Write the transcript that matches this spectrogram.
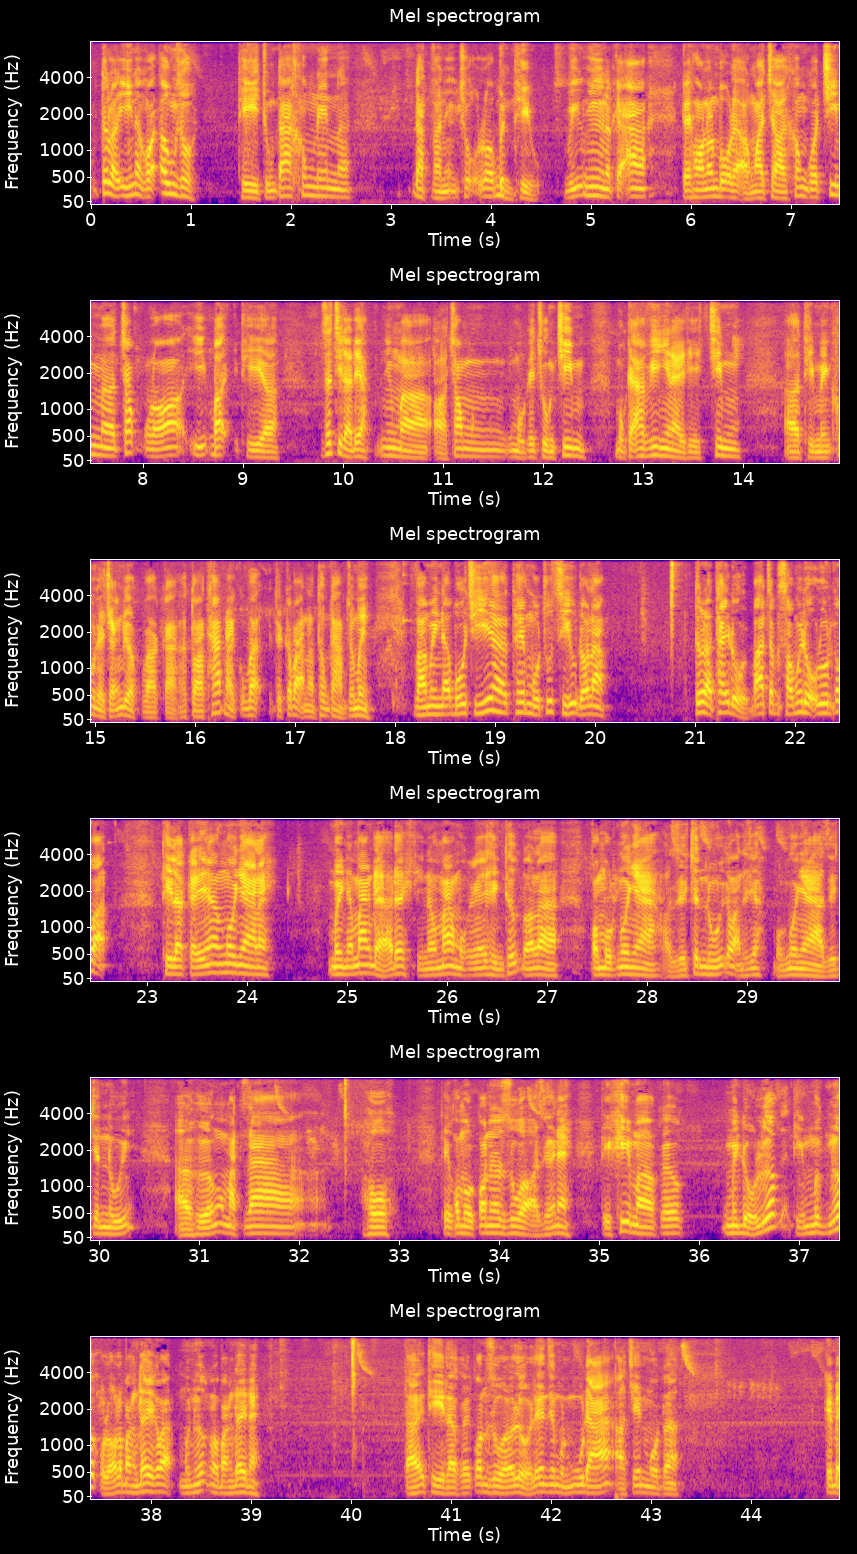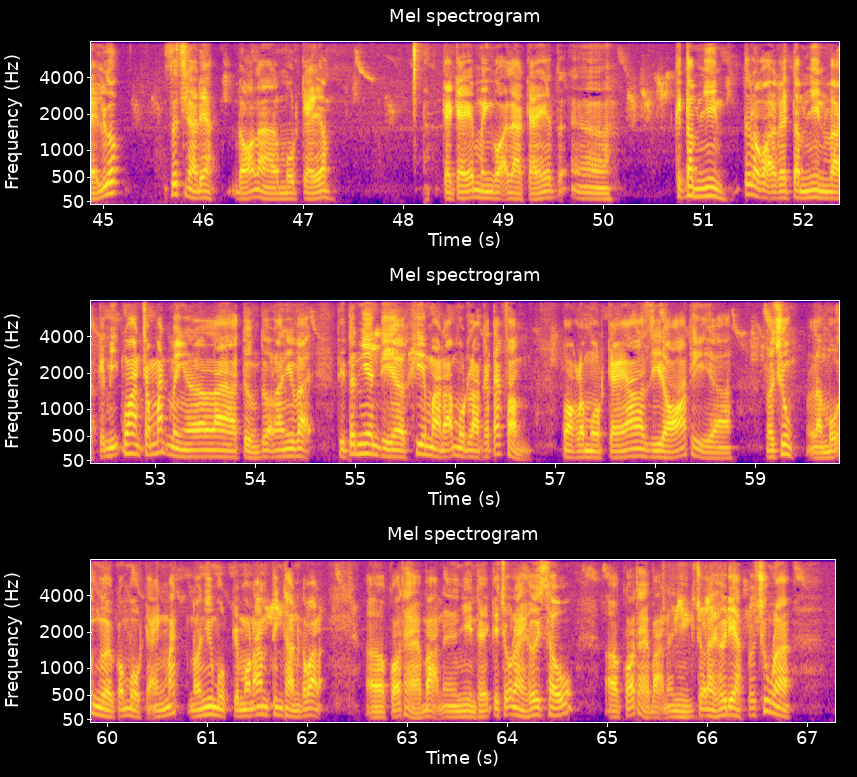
tức là ý là gọi ông rồi thì chúng ta không nên ờ, đặt vào những chỗ nó bẩn thỉu. Ví dụ như là cái cái hòn non bộ này ở ngoài trời không có chim ờ, chóc nó y bậy thì rất chỉ là đẹp. Nhưng mà ở trong một cái chuồng chim một cái AV như này thì chim thì mình không thể tránh được và cả tòa tháp này cũng vậy. Thì các bạn là thông cảm cho mình. Và mình đã bố trí thêm một chút xíu đó là tức là thay đổi 360 độ luôn các bạn. Thì là cái ngôi nhà này mình đã mang để ở đây thì nó mang một cái hình thức đó là có một ngôi nhà ở dưới chân núi các bạn thấy chưa? Một ngôi nhà ở dưới chân núi ở hướng mặt ra hồ. Thì có một con rùa ở dưới này. Thì khi mà cái, mình đổ nước thì mực nước của nó là bằng đây các bạn. Mực nước là bằng đây này. Đấy thì là cái con rùa nó nổi lên trên một mu đá ở trên một ờ, cái bể nước rất chi là đẹp. Đó là một cái cái cái mình gọi là cái uh, cái tầm nhìn tức là gọi là cái tầm nhìn và cái mỹ quan trong mắt mình là, là tưởng tượng là như vậy. Thì tất nhiên thì ờ, khi mà đã một là cái tác phẩm hoặc là một cái ờ, gì đó thì ờ, nói chung là mỗi người có một cái ánh mắt nó như một cái món ăn tinh thần các bạn ạ. À, có thể bạn nhìn thấy cái chỗ này hơi xấu à, có thể bạn nhìn chỗ này hơi đẹp. Nói chung là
